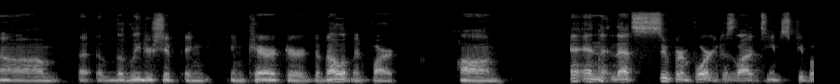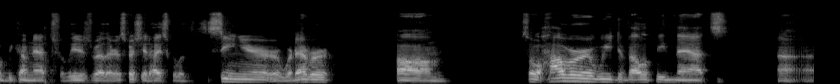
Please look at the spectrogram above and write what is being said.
um, uh, the leadership and, and character development part. Um, and, that's super important because a lot of teams people become natural leaders whether especially at high school with senior or whatever. Um so how are we developing that uh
